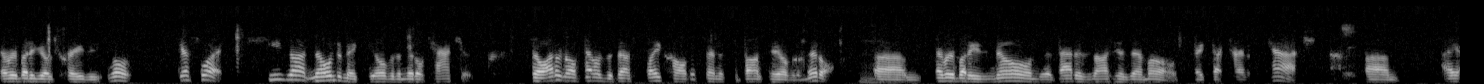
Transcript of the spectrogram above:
Everybody goes crazy. Well, guess what? He's not known to make the over the middle catches. So I don't know if that was the best play call to send it to Dante over the middle. Hmm. Um, everybody's known that that is not his MO to make that kind of catch. Um, I,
